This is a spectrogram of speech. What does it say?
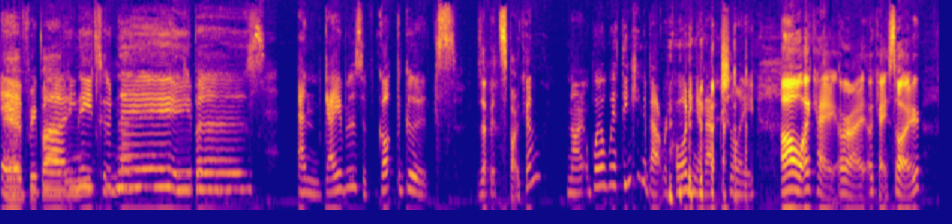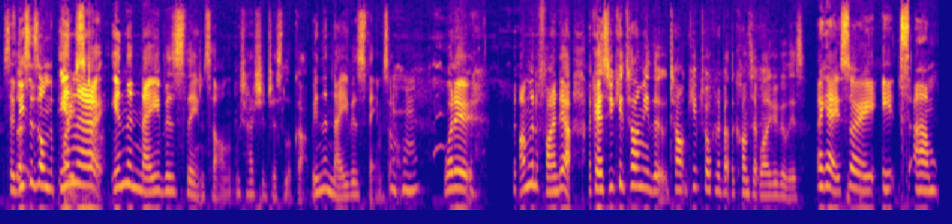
Everybody needs good neighbors, and Gaybers have got the goods. is that bit spoken? No, well, we're thinking about recording it actually. Oh, okay. All right. Okay. So, So this is on the in the in the neighbors theme song, which I should just look up. In the neighbors theme song, Mm-hmm. what it? I'm going to find out. Okay, so you keep telling me the tell, keep talking about the concept while I Google this. Okay, so it's um,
